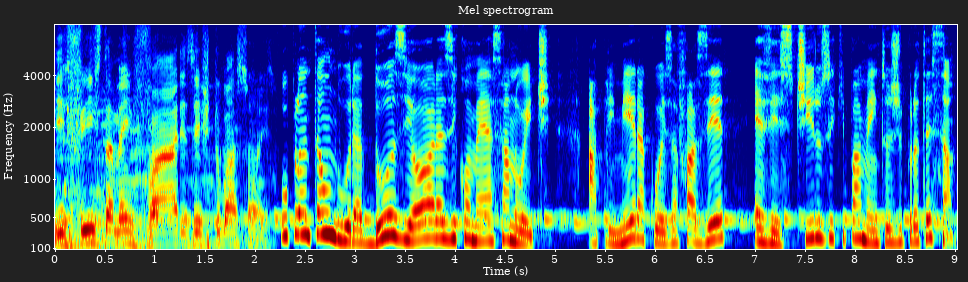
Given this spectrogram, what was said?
e fiz também várias extubações. O plantão dura 12 horas e começa à noite. A primeira coisa a fazer é vestir os equipamentos de proteção.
